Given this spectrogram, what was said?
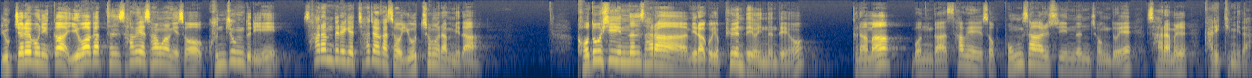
6절에 보니까 이와 같은 사회 상황에서 군중들이 사람들에게 찾아가서 요청을 합니다. 겉옷이 있는 사람이라고 표현되어 있는데요. 그나마 뭔가 사회에서 봉사할 수 있는 정도의 사람을 가리킵니다.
